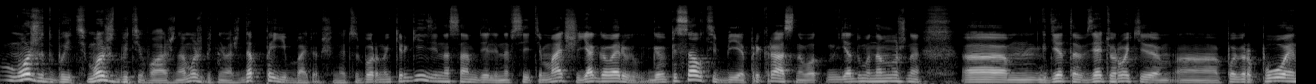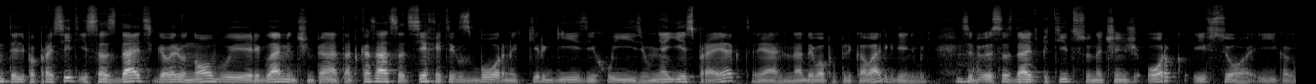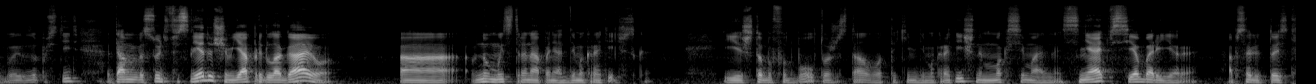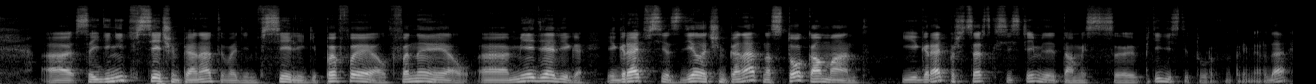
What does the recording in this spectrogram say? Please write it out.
может быть, может быть и важно, а может быть не важно. Да поебать вообще на эту сборную Киргизии, на самом деле, на все эти матчи. Я говорю, писал тебе, прекрасно, вот я думаю, нам нужно э, где-то взять уроки э, PowerPoint или попросить и создать, говорю, новый регламент чемпионата, отказаться от всех этих сборных, Киргизии, Хуизи. У меня есть проект, реально, надо его опубликовать где-нибудь, mm-hmm. создать петицию на Change.org и все, и как бы запустить. Там суть в следующем, я предлагаю, э, ну, мы страна, понятно, демократическая, и чтобы футбол тоже стал вот таким демократичным максимально, снять все барьеры, абсолютно, то есть Э, соединить все чемпионаты в один, все лиги, ПФЛ, ФНЛ, э, Медиалига, играть все, сделать чемпионат на 100 команд и играть по швейцарской системе там из 50 э, туров, например, да,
